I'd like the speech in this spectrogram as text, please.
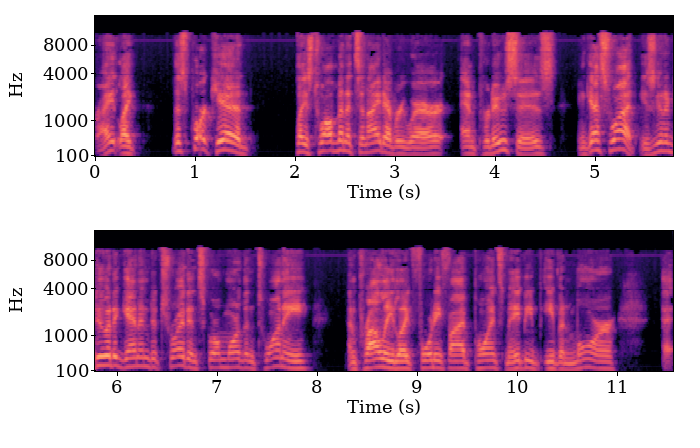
right? Like this poor kid plays 12 minutes a night everywhere and produces. And guess what? He's going to do it again in Detroit and score more than 20 and probably like 45 points, maybe even more. Eh,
